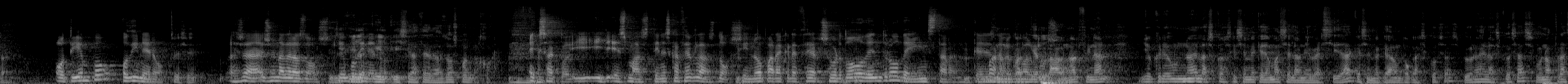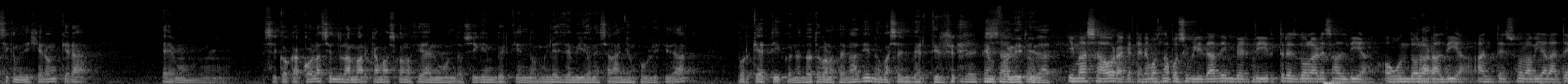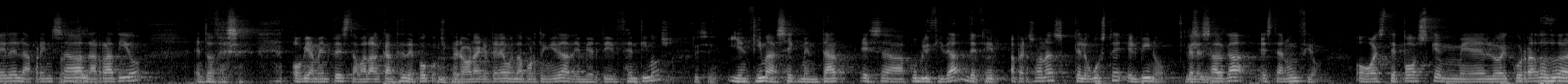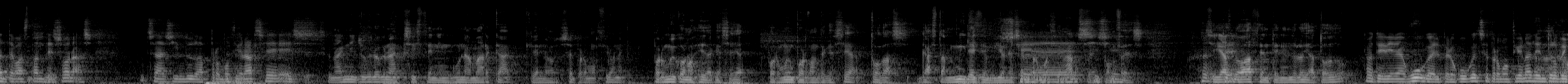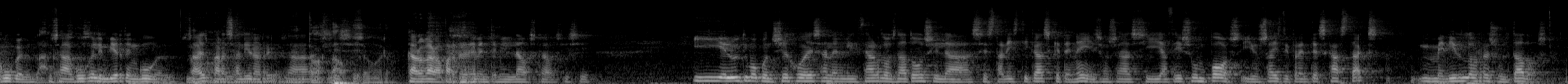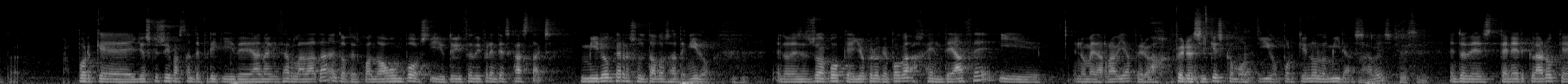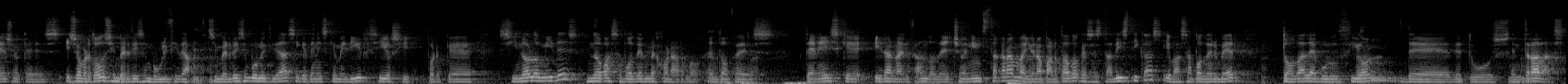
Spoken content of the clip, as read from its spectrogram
o tiempo o dinero. Sí, sí. O sea, es una de las dos, tiempo y, dinero. Y, si haces las dos, pues mejor. Exacto, y, es más, tienes que hacer las dos, si no para crecer, sobre todo dentro de Instagram. Que bueno, en cualquier lado, ¿no? Al final, yo creo una de las cosas que se me quedó más en la universidad, que se me quedaron pocas cosas, pero una de las cosas, una frase que me dijeron que era... Em, si Coca-Cola, siendo la marca más conocida del mundo, sigue invirtiendo miles de millones al año en publicidad, ¿por qué a ti, cuando no te conoce nadie, no vas a invertir en publicidad? Y más ahora que tenemos la posibilidad de invertir 3 dólares al día o un dólar al día. Antes solo había la tele, la prensa, la radio. Entonces, obviamente estaba al alcance de pocos, pero ahora que tenemos la oportunidad de invertir céntimos y encima segmentar esa publicidad, decir a personas que le guste el vino, que le salga este anuncio o este post que me lo he currado durante bastantes horas o sea, sin duda, promocionarse es... Yo creo que no existe ninguna marca que no se promocione, por muy conocida que sea, por muy importante que sea, todas gastan miles de millones en promocionarse, entonces... Si ya lo hacen teniéndolo ya todo. No, te diría Google, pero Google se promociona dentro de Google. o sea, Google invierte en Google, ¿sabes? Para salir arriba. en todos lados, seguro. Claro, claro, aparte de 20.000 lados, claro, sí, sí. Y el último consejo es analizar los datos y las estadísticas que tenéis. O sea, si hacéis un post y usáis diferentes hashtags, medir los resultados porque yo es que soy bastante friki de analizar la data, entonces cuando hago un post y utilizo diferentes hashtags, miro qué resultados ha tenido. Entonces eso es algo que yo creo que poca gente hace y no me da rabia, pero, pero sí que es como, tío, ¿por qué no lo miras, sabes? Entonces, tener claro que eso que es... Y sobre todo si invertís en publicidad. Si invertís en publicidad sí que tenéis que medir sí o sí, porque si no lo mides no vas a poder mejorarlo. Entonces tenéis que ir analizando. De hecho, en Instagram hay un apartado que es estadísticas y vas a poder ver toda la evolución de, tus entradas.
